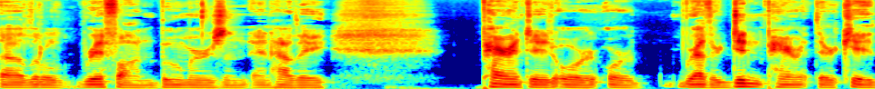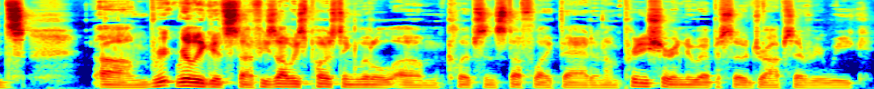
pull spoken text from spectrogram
uh, little riff on boomers and, and how they parented or or rather didn't parent their kids. Um, re- really good stuff. He's always posting little um, clips and stuff like that, and I'm pretty sure a new episode drops every week.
